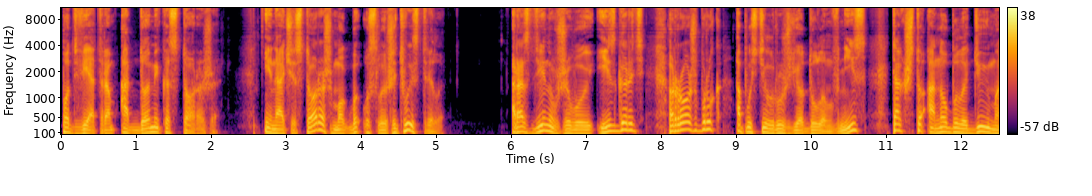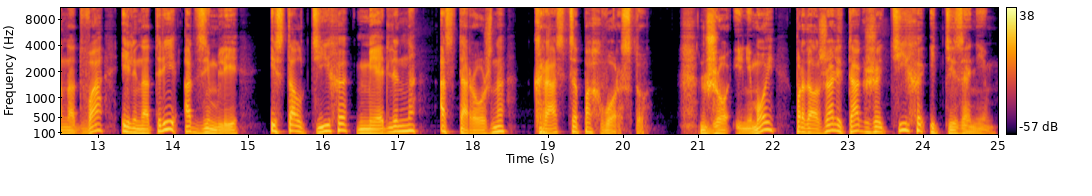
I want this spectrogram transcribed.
под ветром от домика сторожа. Иначе сторож мог бы услышать выстрелы. Раздвинув живую изгородь, Рожбрук опустил ружье дулом вниз, так что оно было дюйма на два или на три от земли, и стал тихо, медленно, осторожно красться по хворосту. Джо и Немой продолжали также тихо идти за ним.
